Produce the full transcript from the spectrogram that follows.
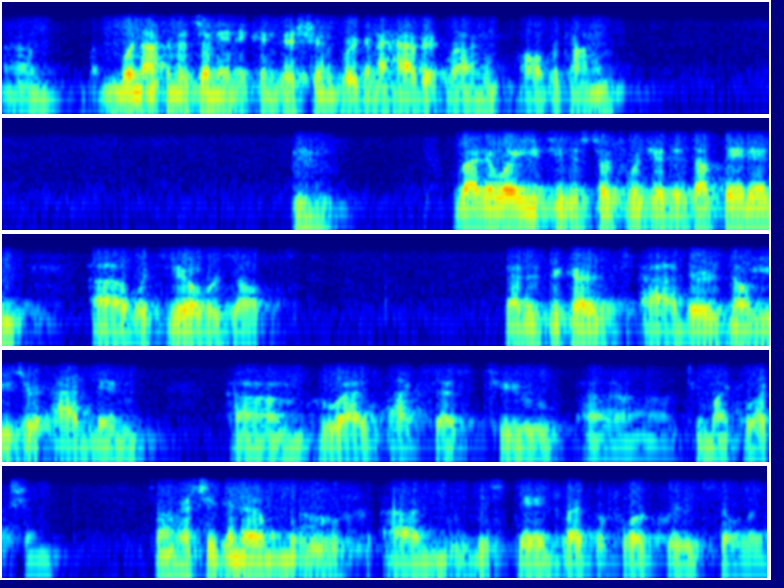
Um, we're not going to send any condition. We're going to have it run all the time. Right away, you see the search widget is updated uh, with zero results. That is because uh, there is no user admin um, who has access to, uh, to my collection. So I'm actually going to move, uh, move the stage right before Query Solr.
